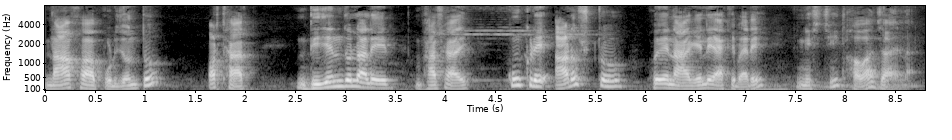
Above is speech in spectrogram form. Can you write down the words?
না হওয়া পর্যন্ত, অর্থাৎ দ্বিজেন্দ্রলালের ভাষায় কুঁকড়ে আড়ষ্ট হয়ে না গেলে একেবারে নিশ্চিত হওয়া যায় না।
